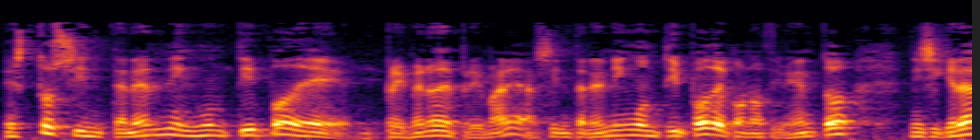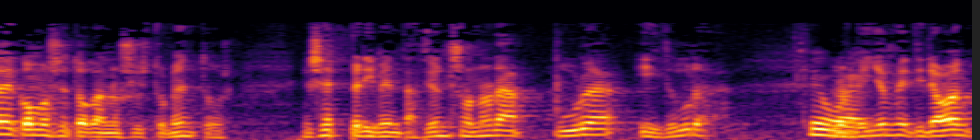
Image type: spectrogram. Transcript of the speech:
Esto sin tener ningún tipo de, primero de primaria, sin tener ningún tipo de conocimiento, ni siquiera de cómo se tocan los instrumentos. Esa experimentación sonora pura y dura. Los niños me tiraban,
